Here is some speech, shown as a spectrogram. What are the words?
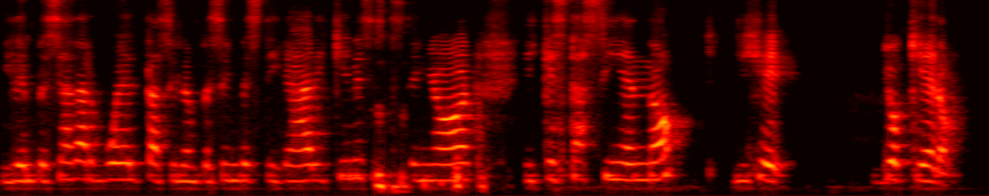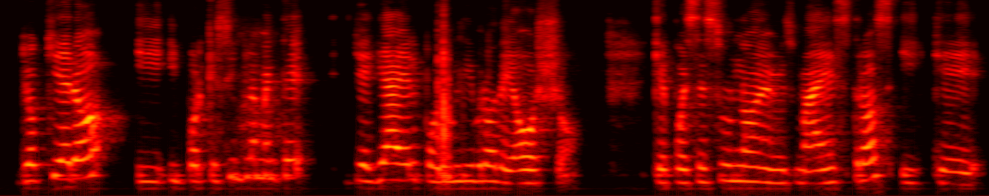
y le empecé a dar vueltas y le empecé a investigar y quién es este señor y qué está haciendo. Dije, yo quiero, yo quiero y, y porque simplemente llegué a él por un libro de Osho, que pues es uno de mis maestros y que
